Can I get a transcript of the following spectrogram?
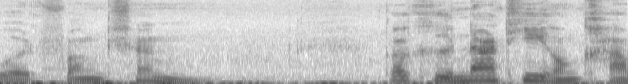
word function ก็คือหน้าที่ของคำ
